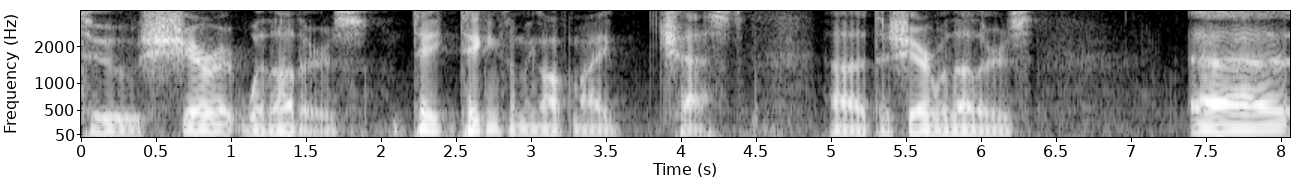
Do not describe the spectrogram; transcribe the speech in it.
to share it with others, take, taking something off my chest uh, to share with others, uh,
